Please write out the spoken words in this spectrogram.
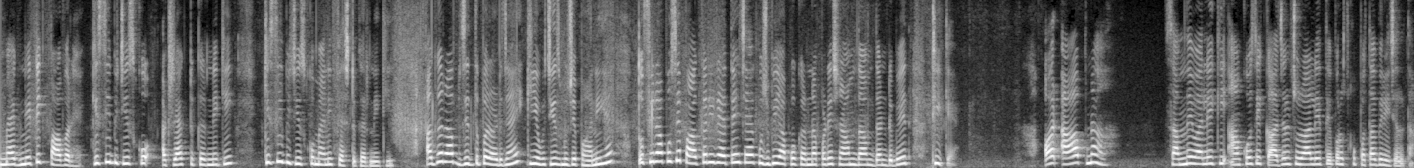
मैग्नेटिक पावर है, किसी भी चीज़ को अट्रैक्ट करने की, किसी भी चीज़ को मैनिफेस्ट करने की। अगर आप ज़िद्द पर अड़ जाएँ कि ये वो चीज़ मुझे पानी है तो फिर आप उसे पाकर ही रहते हैं, चाहे कुछ भी आपको करना पड़े शाम दाम, दंड, भेद, ठीक है। और आप ना, सामने वाले की आँखों से काजल चुरा लेते, पर उसको पता भी नहीं चलता।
